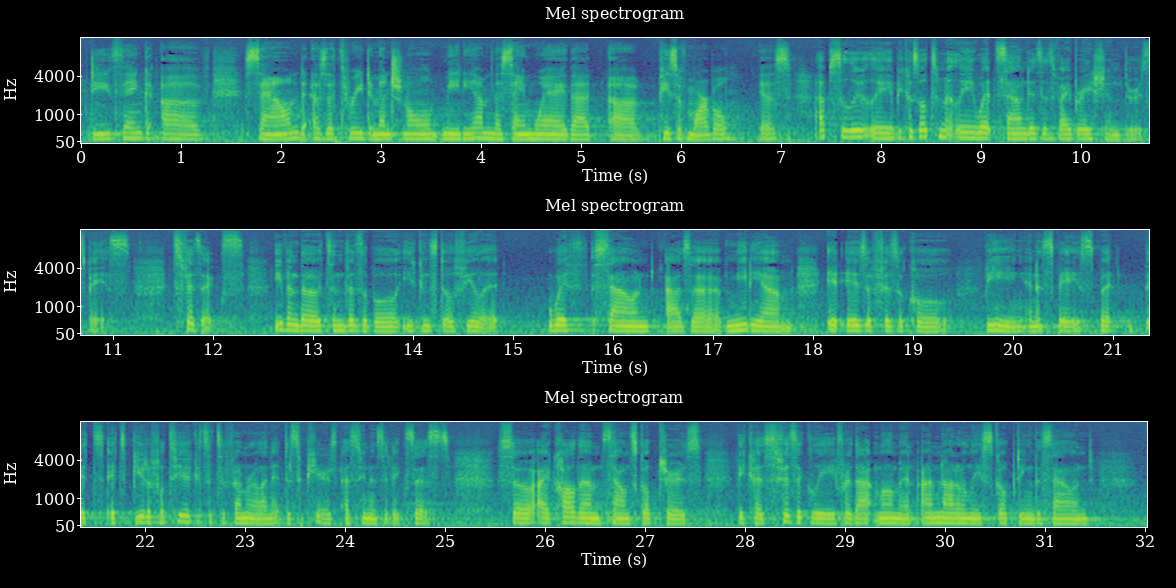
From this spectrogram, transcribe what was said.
Do you think of sound as a three-dimensional medium the same way that a piece of marble is? Absolutely, because ultimately what sound is is vibration through space. It's physics. Even though it's invisible, you can still feel it. With sound as a medium, it is a physical being in a space, but it's it's beautiful too because it's ephemeral and it disappears as soon as it exists. So I call them sound sculptures because physically, for that moment, I'm not only sculpting the sound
